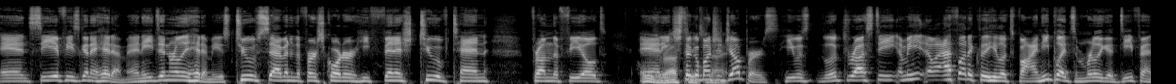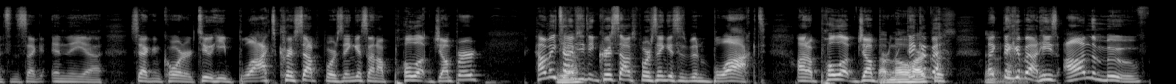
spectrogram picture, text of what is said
and see if he's gonna hit him. And he didn't really hit him. He was two of seven in the first quarter. He finished two of ten from the field. And he just took a bunch of jumpers. He was looked rusty. I mean, athletically he looked fine. He played some really good defense in the second in the uh, second quarter too. He blocked Kristaps Porzingis on a pull up jumper. How many times do you think Kristaps Porzingis has been blocked on a pull up jumper? Like, think about, like No, think about he's on the move.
